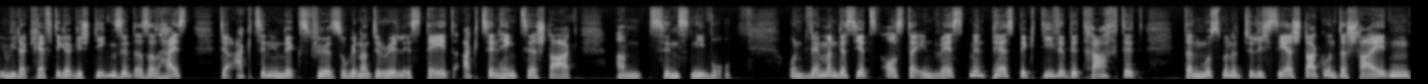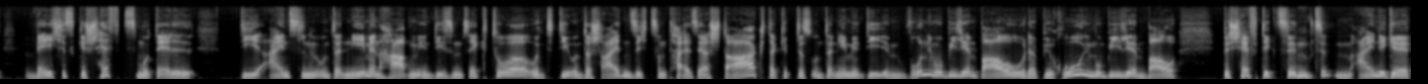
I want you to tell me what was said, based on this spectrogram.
wieder kräftiger gestiegen sind. Also das heißt, der Aktienindex für sogenannte Real Estate Aktien hängt sehr stark am Zinsniveau. Und wenn man das jetzt aus der Investmentperspektive betrachtet, dann muss man natürlich sehr stark unterscheiden, welches Geschäftsmodell die einzelnen Unternehmen haben in diesem Sektor und die unterscheiden sich zum Teil sehr stark. Da gibt es Unternehmen, die im Wohnimmobilienbau oder Büroimmobilienbau beschäftigt sind. Einige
